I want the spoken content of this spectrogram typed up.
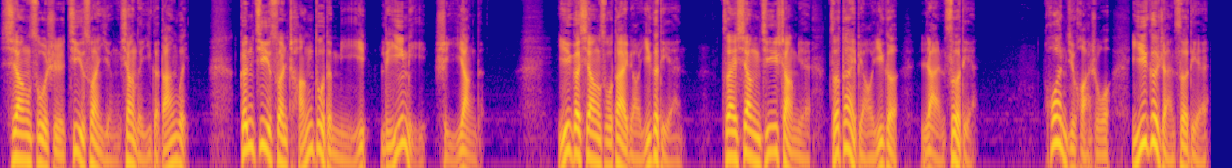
像素是计算影像的一个单位，跟计算长度的米、厘米是一样的。一个像素代表一个点，在相机上面则代表一个。染色点，换句话说，一个染色点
